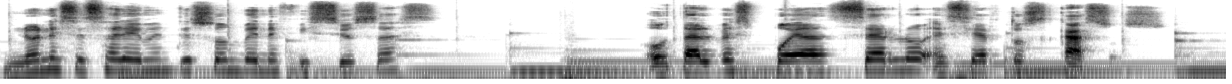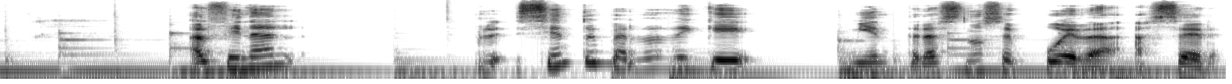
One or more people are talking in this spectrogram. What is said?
no necesariamente son beneficiosas o tal vez puedan serlo en ciertos casos. Al final, siento en verdad de que mientras no se pueda hacer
